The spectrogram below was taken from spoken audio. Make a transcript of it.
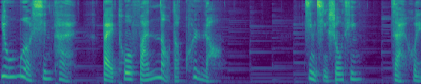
幽默心态。摆脱烦恼的困扰，敬请收听，再会。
